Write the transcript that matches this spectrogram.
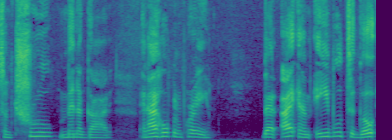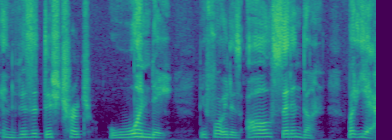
Some true men of God. And I hope and pray that I am able to go and visit this church one day before it is all said and done. But yeah,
